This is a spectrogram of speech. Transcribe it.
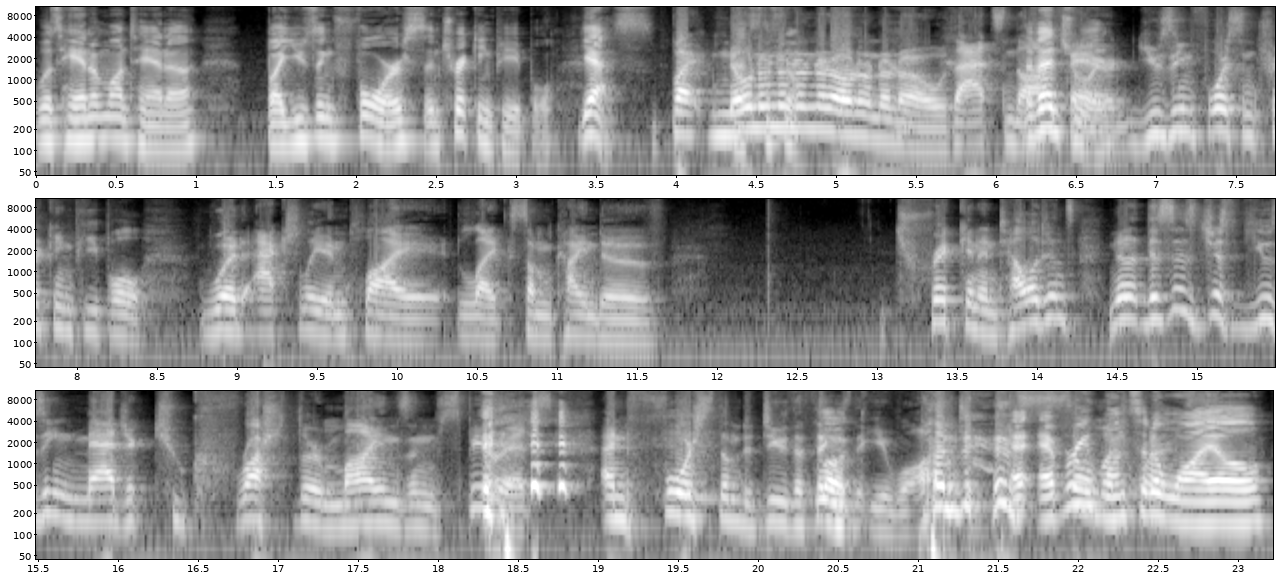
was Hannah Montana by using force and tricking people. Yes. But no, no, no, no, no, no, no, no, no. That's not Eventually. fair. Using force and tricking people would actually imply like some kind of trick and intelligence. No, this is just using magic to crush their minds and spirits and force them to do the things Look, that you want. Every so once in a while,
